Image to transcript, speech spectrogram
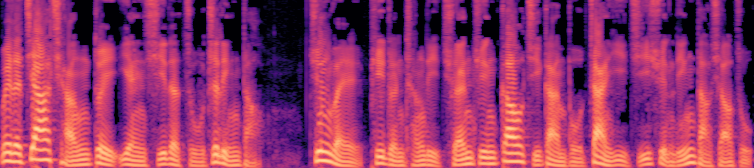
为了加强对演习的组织领导，军委批准成立全军高级干部战役集训领导小组，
